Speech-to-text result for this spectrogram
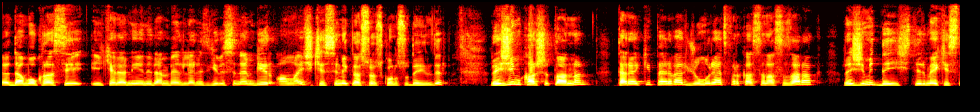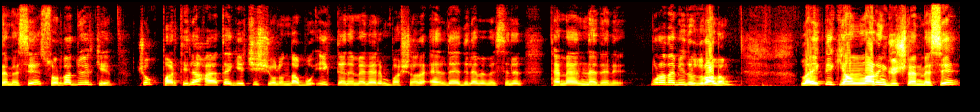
demokrasi ilkelerini yeniden belirleriz gibisinden bir anlayış kesinlikle söz konusu değildir. Rejim karşıtlarının terakkiperver Cumhuriyet Fırkası'na sızarak rejimi değiştirmek istemesi. Soruda diyor ki çok partili hayata geçiş yolunda bu ilk denemelerin başarı elde edilememesinin temel nedeni. Burada bir durduralım. Laiklik yanlıların güçlenmesi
